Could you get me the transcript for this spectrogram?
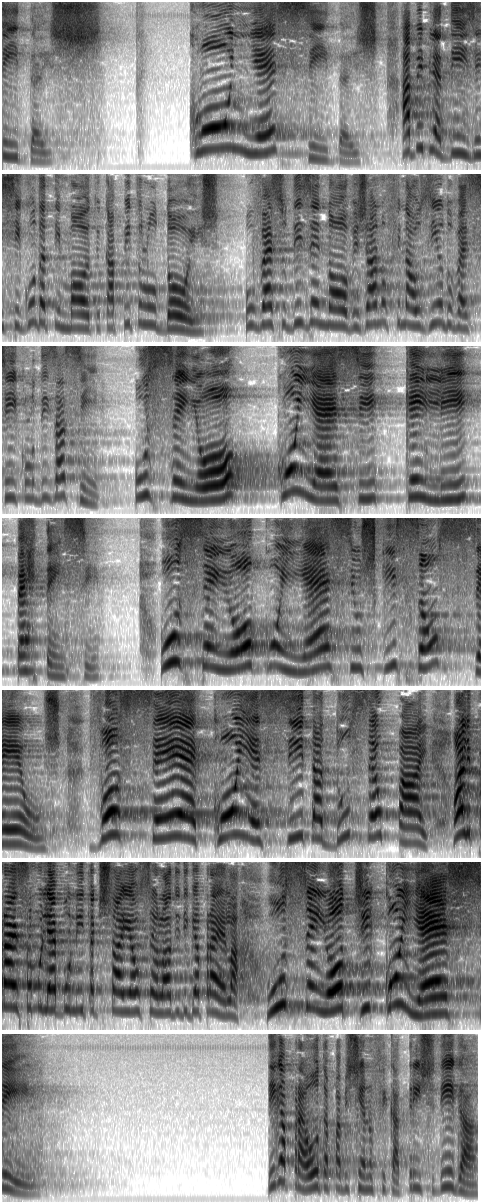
conhecidas. Conhecidas. A Bíblia diz em 2 Timóteo, capítulo 2, o verso 19, já no finalzinho do versículo, diz assim: O Senhor conhece quem lhe pertence. O Senhor conhece os que são seus. Você é conhecida do seu pai. Olhe para essa mulher bonita que está aí ao seu lado e diga para ela: O Senhor te conhece. Diga para outra para a bichinha não ficar triste, diga.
